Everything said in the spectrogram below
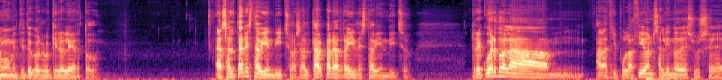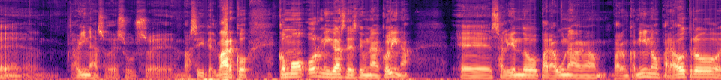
Un momentito que os lo quiero leer todo. Asaltar está bien dicho, asaltar para Raid está bien dicho. Recuerdo a la, a la tripulación saliendo de sus eh, cabinas o de sus... Eh, así, del barco, como hormigas desde una colina. Eh, saliendo para, una, para un camino, para otro,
